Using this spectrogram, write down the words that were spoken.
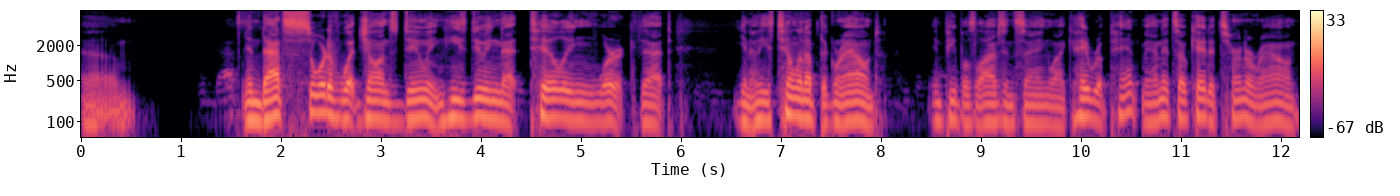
Um, and that's sort of what John's doing. He's doing that tilling work that, you know, he's tilling up the ground in people's lives and saying like, "Hey, repent, man. It's okay to turn around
